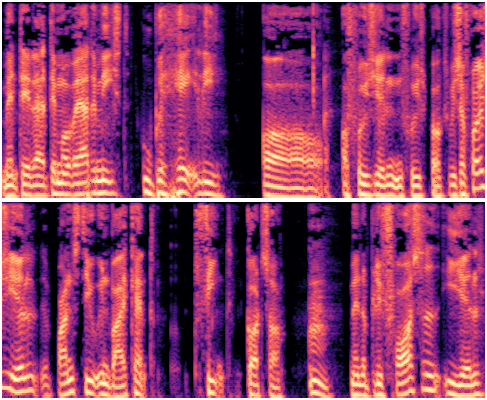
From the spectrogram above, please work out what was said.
Men det, der, det må være det mest ubehagelige at, at fryse ihjel i en fryseboks. Hvis jeg fryser ihjel brændstiv i en vejkant, fint, godt så. Mm. Men at blive frosset ihjel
